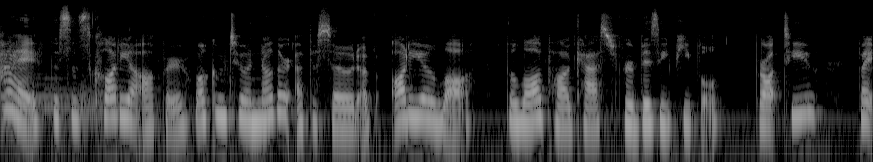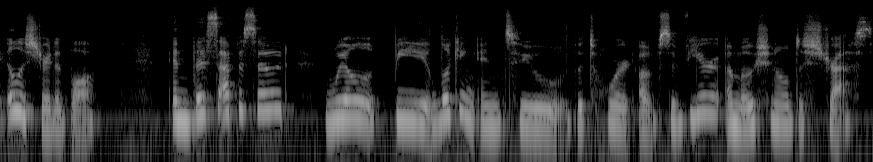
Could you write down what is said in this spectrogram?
Hi, this is Claudia Opper. Welcome to another episode of Audio Law, the law podcast for busy people, brought to you by Illustrated Law. In this episode, we'll be looking into the tort of severe emotional distress,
